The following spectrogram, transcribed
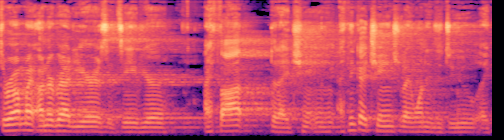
Throughout my undergrad years at Xavier, I thought that I changed. I think I changed what I wanted to do like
